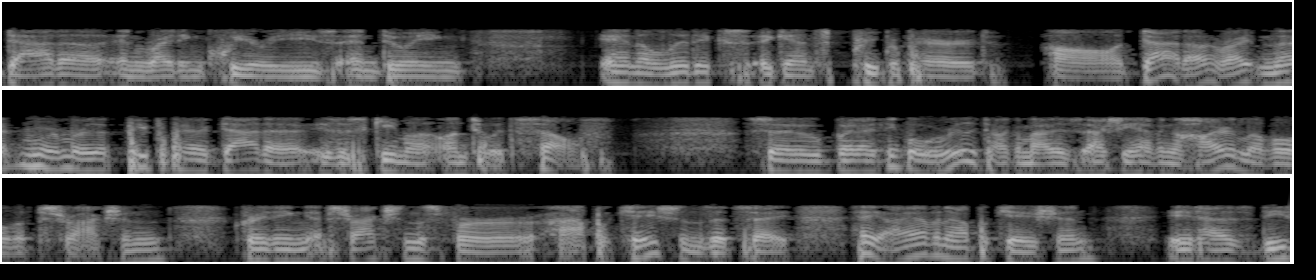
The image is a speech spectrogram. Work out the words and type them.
data and writing queries and doing analytics against pre-prepared uh, data, right? And that, remember that pre-prepared data is a schema unto itself. So, but I think what we're really talking about is actually having a higher level of abstraction, creating abstractions for applications that say, hey, I have an application, it has these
